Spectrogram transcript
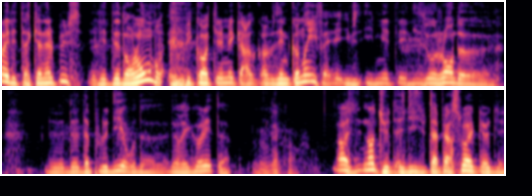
Ouais, il était à Canal. Il était dans l'ombre, et puis quand les mecs faisaient une connerie, il, fait, il, il mettait, disait aux gens de d'applaudir ou de, de rigoler. D'accord. Non, je, non tu, je dis, tu t'aperçois que les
